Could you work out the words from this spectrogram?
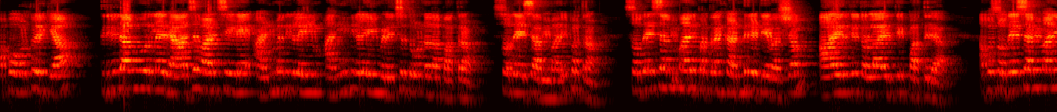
അപ്പൊ ഓർത്തു വെക്കുക തിരുവിതാംകൂറിലെ രാജവാഴ്ചയിലെ അഴിമതികളെയും അനീതികളെയും വെളിച്ചത്തുകൊണ്ടുള്ള പത്രം സ്വദേശാഭിമാനി പത്രം. സ്വദേശാഭിമാനി പത്രം കണ്ടുകെട്ടിയ വർഷം ആയിരത്തി തൊള്ളായിരത്തി പത്തിൽ അപ്പൊ സ്വദേശാഭിമാനി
